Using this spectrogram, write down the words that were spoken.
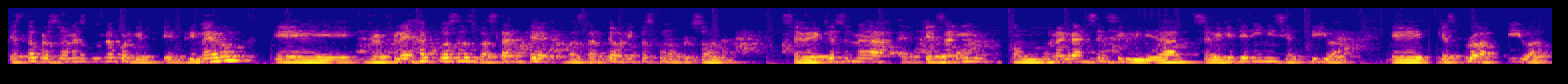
Esta persona es buena porque eh, primero eh, refleja cosas bastante, bastante bonitas como persona. Se ve que es, una, que es alguien con una gran sensibilidad, se ve que tiene iniciativa, eh, que es proactiva,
